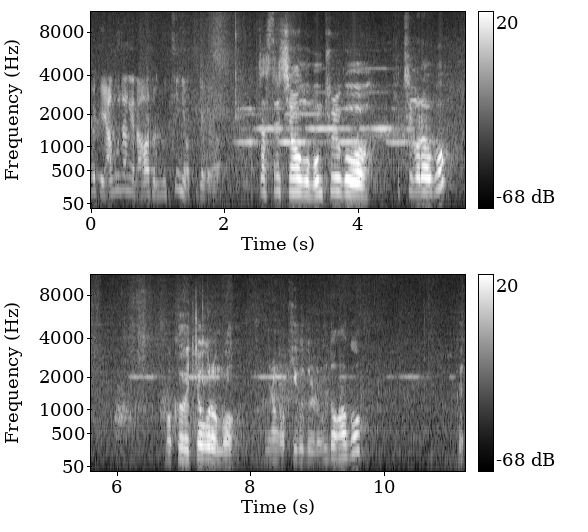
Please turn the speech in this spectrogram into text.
이렇게 야구장에 나와서 루틴이 어떻게 돼요? 자 스트레칭하고 몸 풀고 캐치볼 하고 뭐 그 외적으로 뭐 이런 거 기구들로 운동하고 끝.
